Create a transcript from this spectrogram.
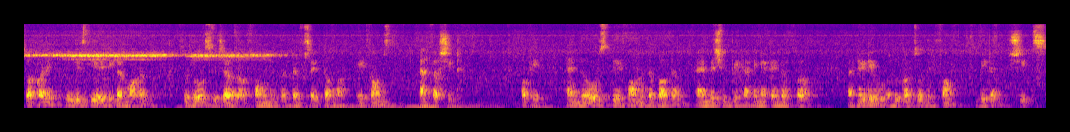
so according to this theoretical model, so those which are found in the left uh, it forms alpha sheet. Okay, and those they form at the bottom and they should be having a kind of uh, a negative look also they form beta sheets.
